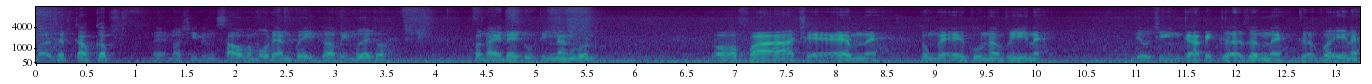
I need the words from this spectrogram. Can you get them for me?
mà rất cao cấp. Đấy, nó chỉ đứng sau cái model VG70 thôi. Con này đầy đủ tính năng luôn. Có khóa trẻ em này công nghệ Econavi này điều chỉnh các cái cửa dâng này cửa vẫy này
